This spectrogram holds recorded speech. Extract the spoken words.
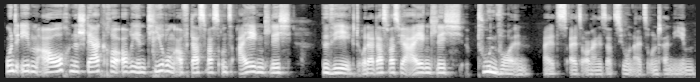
und eben auch eine stärkere Orientierung auf das, was uns eigentlich bewegt oder das, was wir eigentlich tun wollen als, als Organisation, als Unternehmen.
